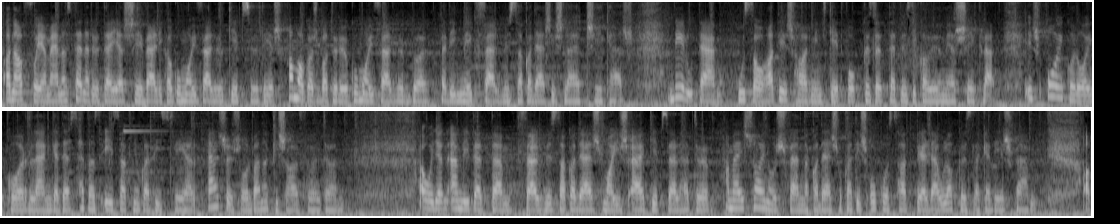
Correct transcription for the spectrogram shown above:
A nap folyamán aztán erőteljessé válik a gomoly felhőképződés, a magasba törő gomoly felhőkből pedig még felhőszakadás is lehetséges. Délután 26 és 32 fok között tetőzik a hőmérséklet, és olykor-olykor lengedezhet az északnyugati szél, elsősorban a Kisalföldön. Ahogyan említettem, felhőszakadás ma is elképzelhető, amely sajnos fennakadásokat is okozhat például a közlekedésben. A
